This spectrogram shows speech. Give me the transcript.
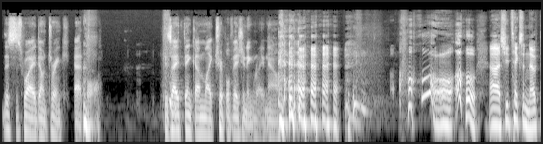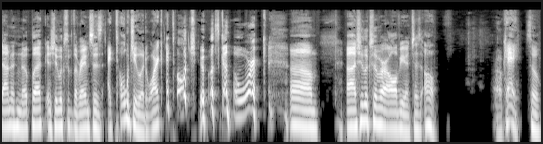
this is why I don't drink at all. Because I think I'm like triple visioning right now. Oh, oh. Uh, she takes a note down in her notebook and she looks up at the raven and says, I told you it would work. I told you it was going to work. Um, Uh, she looks over at all of you and says, "Oh, okay. So,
